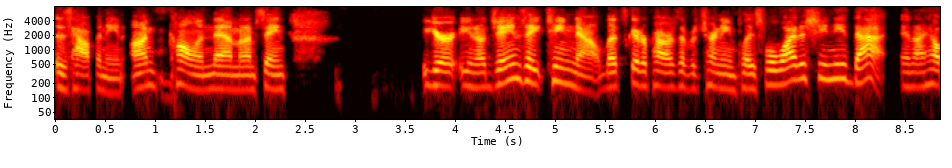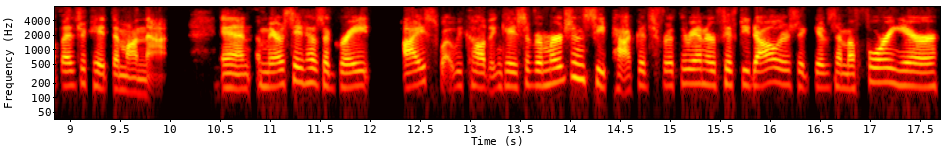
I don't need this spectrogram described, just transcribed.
is happening? I'm mm. calling them and i'm saying you're you know jane's 18 now. Let's get her powers of attorney in place. Well why does she need that? And i help educate them on that. And AmeriEstate has a great ice what we call it in case of emergency package for $350 it gives them a four year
